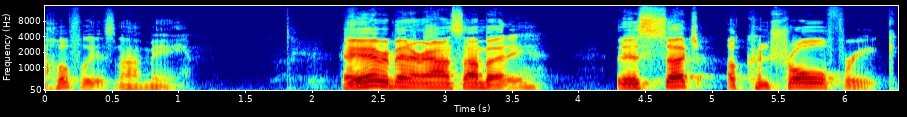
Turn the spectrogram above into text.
Hopefully it's not me. Have you ever been around somebody that is such a control freak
